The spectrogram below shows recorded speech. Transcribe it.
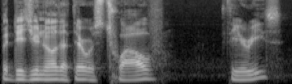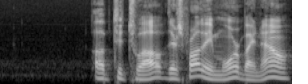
But did you know that there was 12 theories? Up to 12? There's probably more by now.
